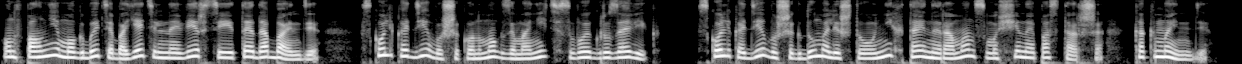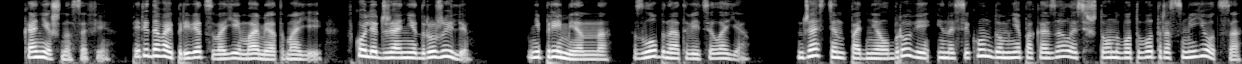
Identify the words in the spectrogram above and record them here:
он вполне мог быть обаятельной версией Теда Банди. Сколько девушек он мог заманить в свой грузовик? Сколько девушек думали, что у них тайный роман с мужчиной постарше, как Мэнди? Конечно, Софи, Передавай привет своей маме от моей. В колледже они дружили». «Непременно», — злобно ответила я. Джастин поднял брови, и на секунду мне показалось, что он вот-вот рассмеется,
